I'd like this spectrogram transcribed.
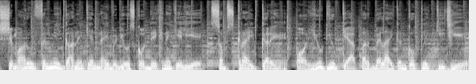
शिमारू फिल्मी गाने के नए वीडियोस को देखने के लिए सब्सक्राइब करें और YouTube के ऐप पर बेल आइकन को क्लिक कीजिए।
